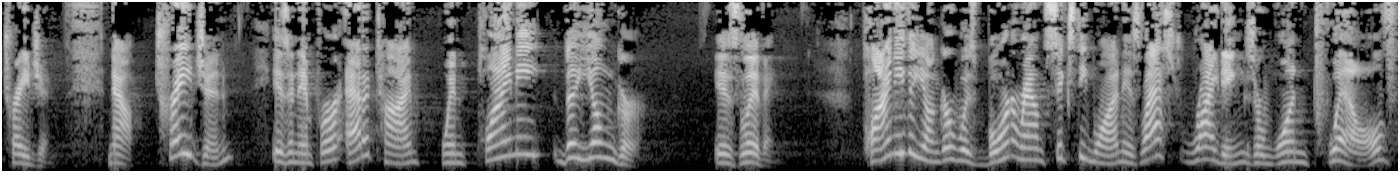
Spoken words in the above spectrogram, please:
Trajan. Now, Trajan is an emperor at a time when Pliny the Younger is living. Pliny the Younger was born around 61. His last writings are 112.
